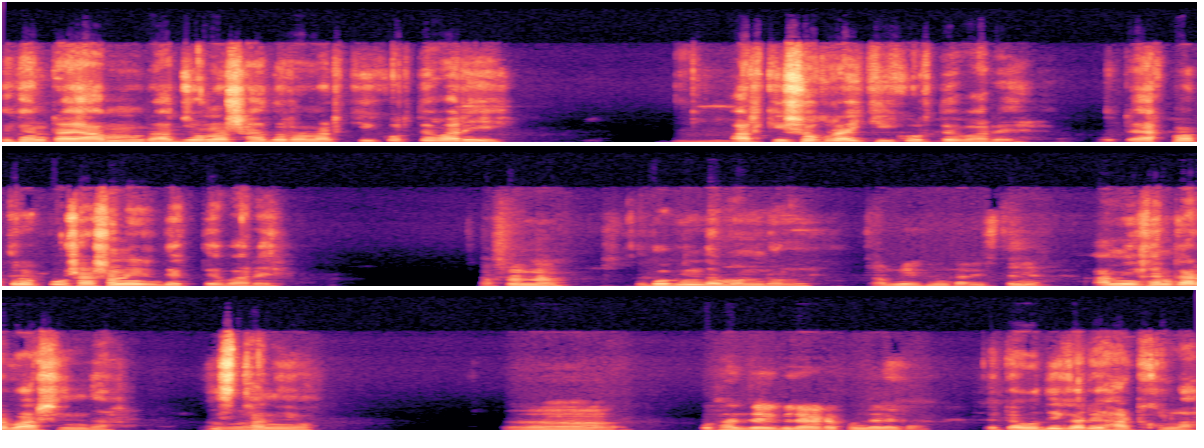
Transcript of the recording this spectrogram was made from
এখানটায় আমরা জনসাধারণ আর কি করতে পারি? আর কৃষকরাই কি করতে পারে? এটা একমাত্র প্রশাসনই দেখতে পারে। আপনার নাম? গোবিন্দ মন্ডল আপনি এখানকার স্থানীয়? আমি এখানকার বাসিন্দা স্থানীয়। আহ, কোথায় জায়গা- জায়গাটা কোন জায়গাটা? এটা অধিকারী হাট খোলা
